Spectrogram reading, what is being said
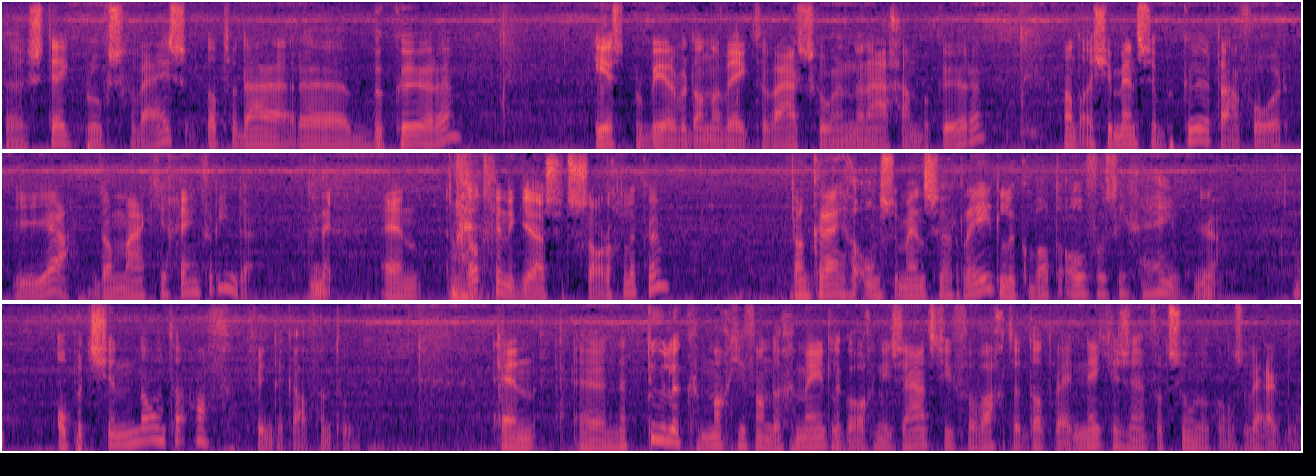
eh, steekproefsgewijs. Dat we daar bekeuren. Eerst proberen we dan een week te waarschuwen en daarna gaan bekeuren. Want als je mensen bekeurt daarvoor... ja, dan maak je geen vrienden. Nee. En dat vind ik juist het zorgelijke. Dan krijgen onze mensen redelijk wat over zich heen. Ja. Op het gênante af, vind ik af en toe. En eh, natuurlijk mag je van de gemeentelijke organisatie verwachten dat wij netjes en fatsoenlijk ons werk doen.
